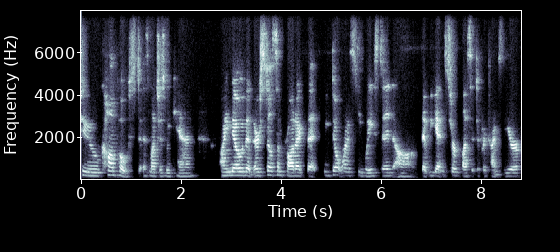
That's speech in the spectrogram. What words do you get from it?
to compost as much as we can. I know that there's still some product that we don't want to see wasted uh, that we get in surplus at different times of the year.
